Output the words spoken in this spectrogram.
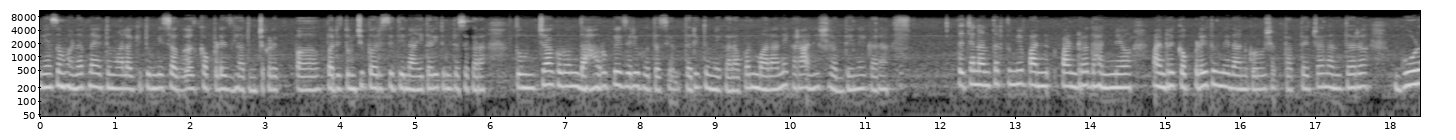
मी असं म्हणत नाही तुम्हाला की तुम्ही सगळं कपडेच घ्या तुमच्याकडे प परि तुमची परिस्थिती नाही तरी तुम्ही तसं करा. तुमच्याकडून दहा रुपये जरी होत असेल तरी तुम्ही करा पण मनाने करा आणि श्रद्धेने करा. त्याच्यानंतर तुम्ही पां पांढरं धान्य पांढरे कपडे तुम्ही दान करू शकतात. त्याच्यानंतर गूळ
